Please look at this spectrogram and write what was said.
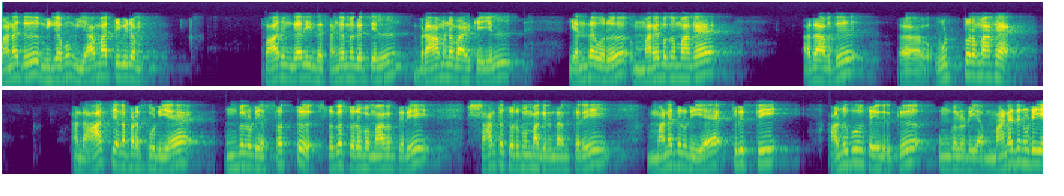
மனது மிகவும் ஏமாற்றிவிடும். பாருங்கள் இந்த சங்கமுகத்தில் பிராமண வாழ்க்கையில் எந்த ஒரு மறைமுகமாக அதாவது உட்புறமாக அந்த ஆட்சி எனப்படக்கூடிய உங்களுடைய சொத்து சுகஸ்வரூபமாகவும் சரி சாந்த சுரூபமாக இருந்தாலும் சரி மனதினுடைய திருப்தி அனுபவம் செய்வதற்கு உங்களுடைய மனதினுடைய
